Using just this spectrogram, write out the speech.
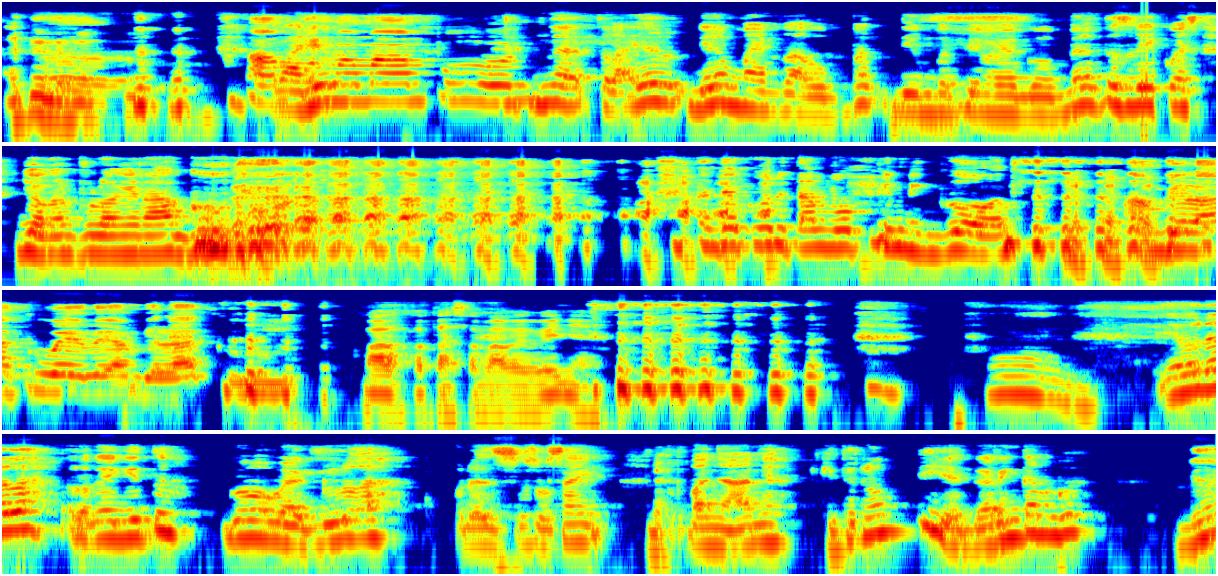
Eh, Terakhir- mama ampun Enggak, terakhir dia main tak umpet, diumpetin wewe gombel, terus request, jangan pulangin aku. Nanti aku ditambokin di got. ambil aku wewe ambil aku Malah petah sama wewe-nya. Hmm. Ya udahlah, kalau kayak gitu, gue mau balik dulu ah. Udah selesai Dah. pertanyaannya. Gitu dong. Iya, garing kan gue. ya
